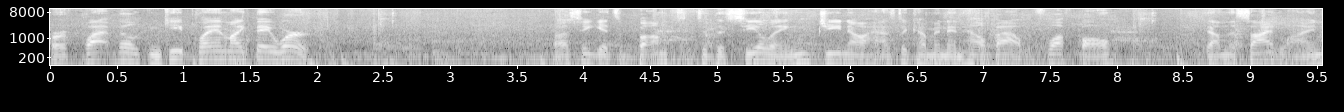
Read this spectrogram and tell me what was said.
or if Platteville can keep playing like they were. Bussy gets bumped to the ceiling. Gino has to come in and help out. Fluff ball down the sideline.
